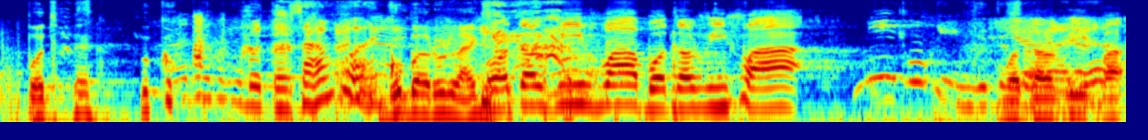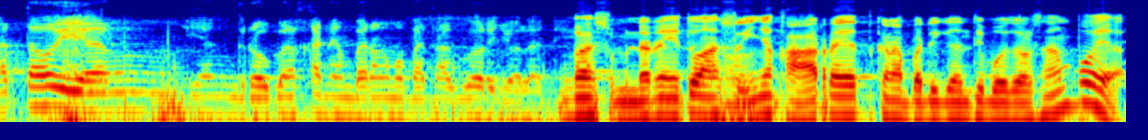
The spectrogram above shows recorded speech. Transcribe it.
Botol. Ada pakai botol sampo aja. Gue baru lagi. Botol Viva, botol Viva. Nih kok kayak gitu Botol caranya? pipa. atau yang yang gerobakan yang barang sama Batagor jualannya. Enggak, sebenarnya itu aslinya karet. Kenapa diganti botol sampo ya?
